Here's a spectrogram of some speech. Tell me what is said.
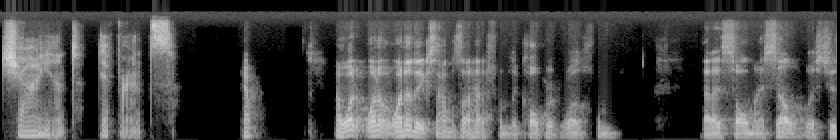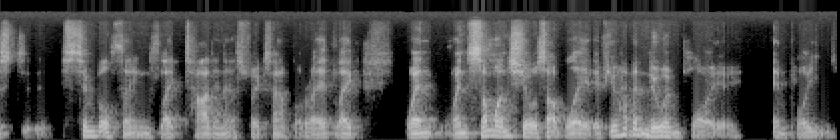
giant difference. Yep. And one, one, of, one of the examples I had from the corporate world from that I saw myself was just simple things like tardiness, for example, right? Like when when someone shows up late, if you have a new employee employee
